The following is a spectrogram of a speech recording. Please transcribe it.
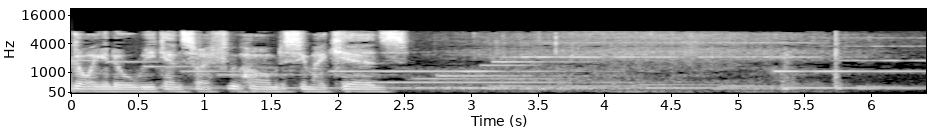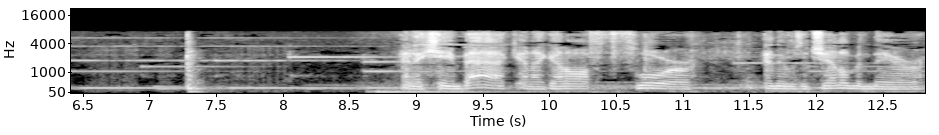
going into a weekend, so I flew home to see my kids. And I came back and I got off the floor and there was a gentleman there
